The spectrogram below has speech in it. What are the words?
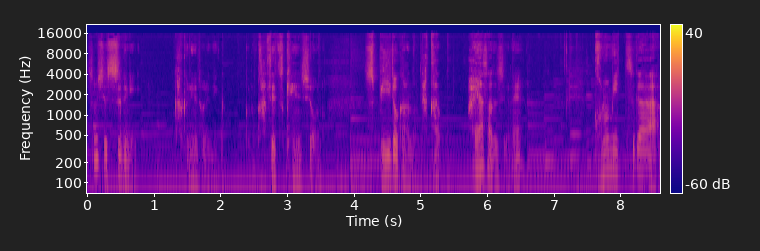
そしてすぐに確認を取りに行く。この仮説検証のスピード感の高速さですよね。この3つが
